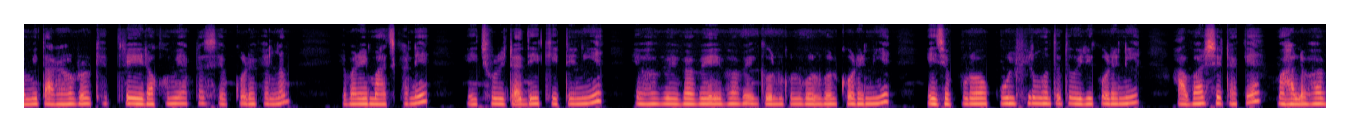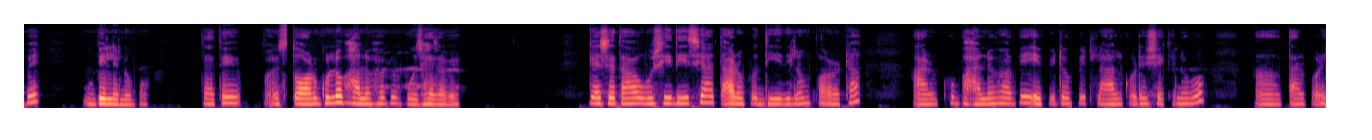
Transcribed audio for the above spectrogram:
আমি তাড়াহুড়োর ক্ষেত্রে এরকমই একটা শেপ করে ফেললাম। এবার এই মাঝখানে এই ছুরিটা দিয়ে কেটে নিয়ে এভাবে এভাবে এভাবে গোল গোল গোল গোল করে নিয়ে এই যে পুরো কুলফির মতো তৈরি করে নিয়ে আবার সেটাকে ভালোভাবে বেলে নেব। তাতে স্তরগুলো ভালোভাবে বোঝা যাবে। গ্যাসে তাওয়া বসিয়ে দিয়েছি আর তার উপর দিয়ে দিলাম পরোটা। আর খুব ভালোভাবে এপিট ওপিট লাল করে সেঁকে নেব। তারপরে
